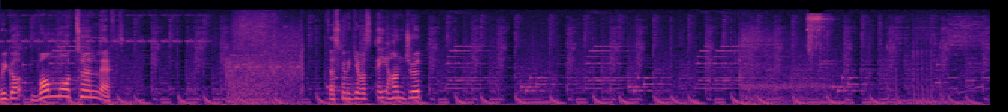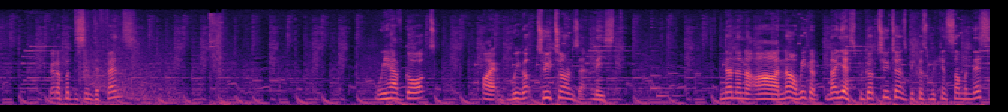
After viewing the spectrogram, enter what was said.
We got one more turn left. That's going to give us 800. We're going to put this in defense. We have got... Alright, we got two turns at least. No, no, no. Ah, no, we got... No, yes, we got two turns because we can summon this.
